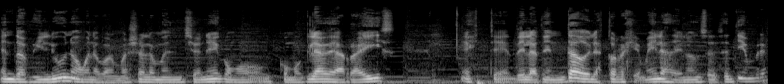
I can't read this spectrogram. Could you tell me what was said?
En 2001, bueno, como ya lo mencioné como, como clave a raíz este, del atentado de las Torres Gemelas del 11 de septiembre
